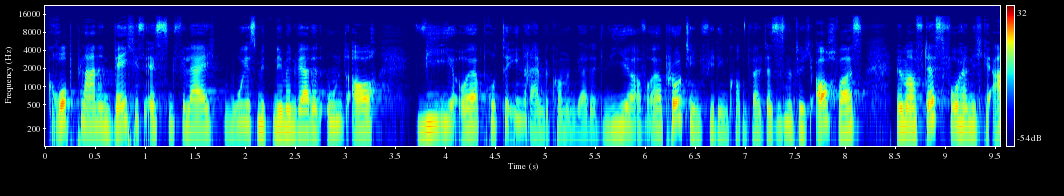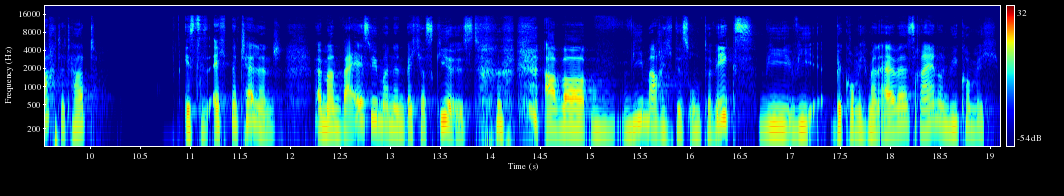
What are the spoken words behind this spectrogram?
grob planen, welches Essen vielleicht, wo ihr es mitnehmen werdet und auch, wie ihr euer Protein reinbekommen werdet, wie ihr auf euer Protein-Feeding kommt, weil das ist natürlich auch was, wenn man auf das vorher nicht geachtet hat, ist das echt eine Challenge, weil man weiß, wie man einen Becher Skier isst. Aber wie mache ich das unterwegs? Wie, wie bekomme ich mein Eiweiß rein und wie komme ich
